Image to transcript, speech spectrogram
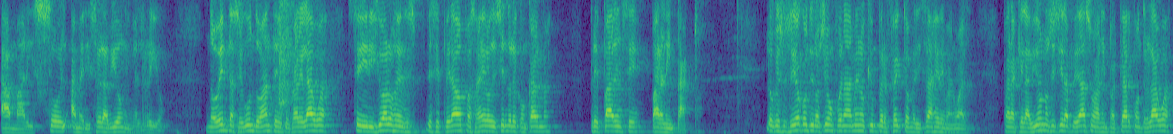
Amarizó el, amerizó el avión en el río. 90 segundos antes de tocar el agua, se dirigió a los des desesperados pasajeros diciéndoles con calma, prepárense para el impacto. Lo que sucedió a continuación fue nada menos que un perfecto amerizaje de manual. Para que el avión no se hiciera pedazos al impactar contra el agua,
